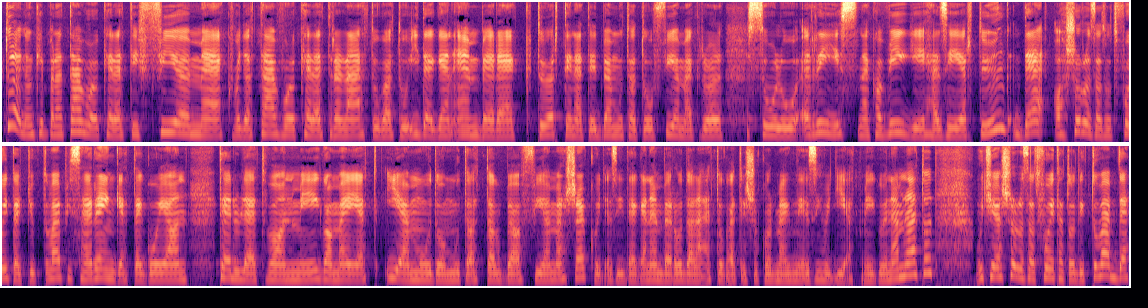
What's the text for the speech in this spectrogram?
Tulajdonképpen a távol-keleti filmek, vagy a távol-keletre látogató idegen emberek történetét bemutató filmekről szóló résznek a végéhez értünk, de a sorozatot folytatjuk tovább, hiszen rengeteg olyan terület van még, amelyet ilyen módon mutattak be a filmesek, hogy az idegen ember oda látogat, és akkor megnézi, hogy ilyet még ő nem látott. Úgyhogy a sorozat folytatódik tovább, de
